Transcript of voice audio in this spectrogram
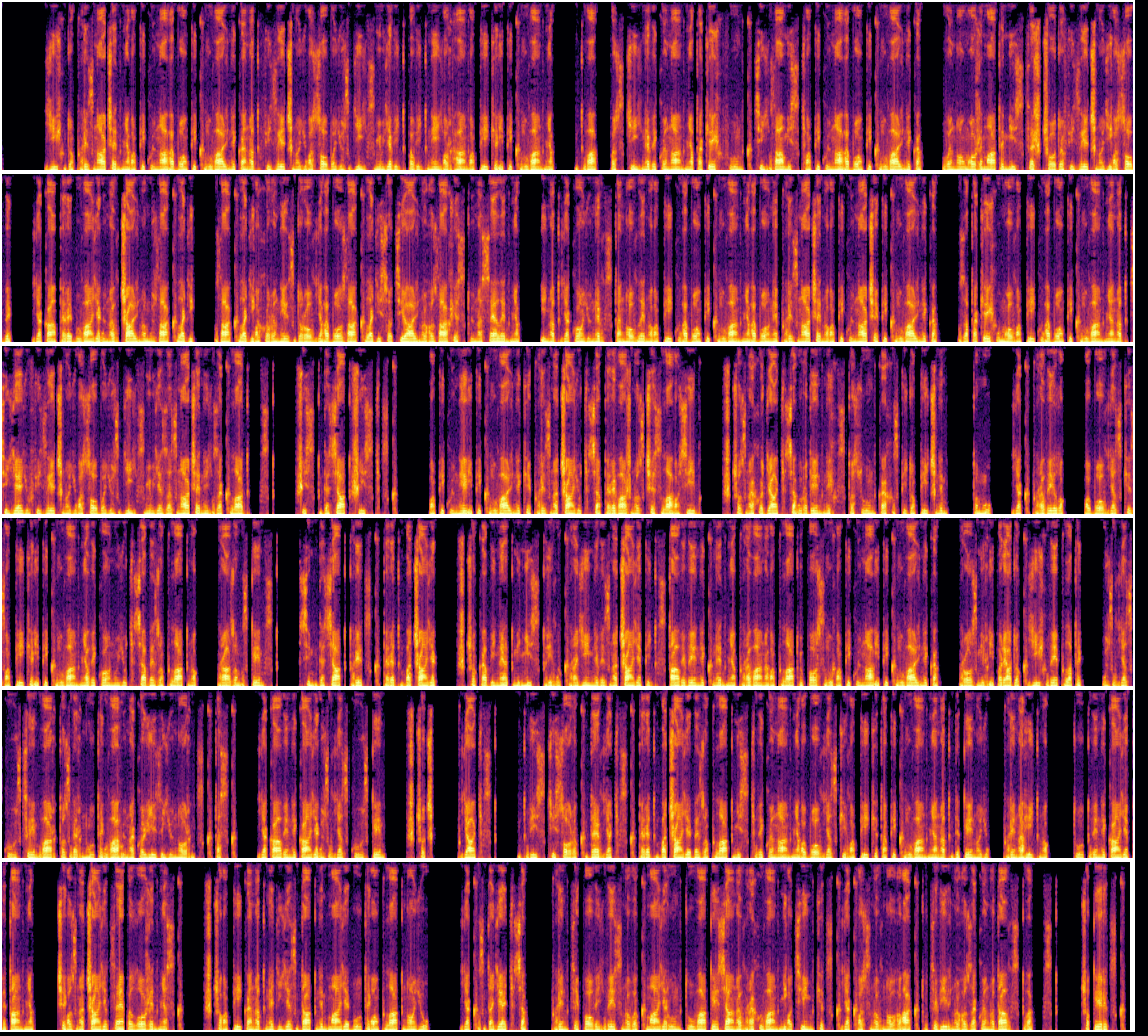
Їх до призначення опікуна або піклувальника над фізичною особою здійснює відповідний орган опіки і піклування. 2. Постійне виконання таких функцій замість опікуна або піклувальника. Воно може мати місце щодо фізичної особи, яка перебуває у навчальному закладі, закладі охорони здоров'я або закладі соціального захисту населення, і над якою не встановлено опіку або піклування або не призначено опікуна чи піклувальника. За таких умов опіку або піклування над цією фізичною особою здійснює зазначений заклад ст. 66 ск. Опікуни і піклувальники призначаються переважно з числа осіб, що знаходяться у родинних стосунках з підопічним, тому, як правило, обов'язки з опіки і піклування виконуються безоплатно, разом з тим ст. 73 передбачає, що Кабінет міністрів України визначає підстави виникнення права на оплату послуг опікуна і піклувальника, розмір і порядок їх виплати. У зв'язку з цим варто звернути увагу на колізію норм СК та СК, яка виникає у зв'язку з тим, що Ч 5 СК 249 СК передбачає безоплатність виконання обов'язків опіки та піклування над дитиною. Принагідно, тут виникає питання, чи означає це положення СК, що опіка над недієздатним має бути оплатною. Як здається, Принциповий висновок має ґрунтуватися на врахуванні оцінки ЦК як основного акту цивільного законодавства СТ 4 ЦК.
